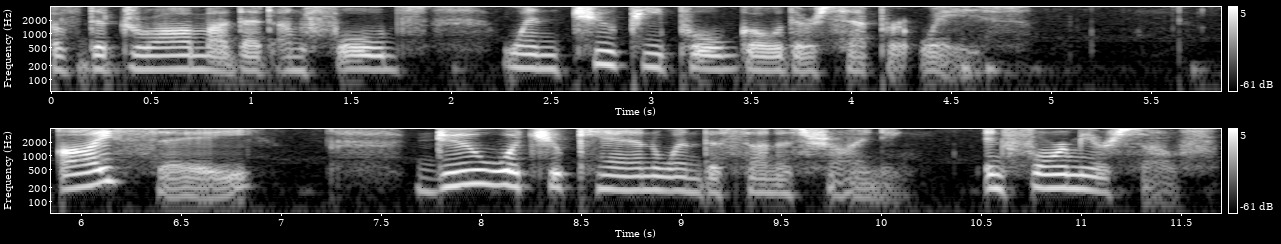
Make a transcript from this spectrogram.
of the drama that unfolds when two people go their separate ways. I say, do what you can when the sun is shining. Inform yourself.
